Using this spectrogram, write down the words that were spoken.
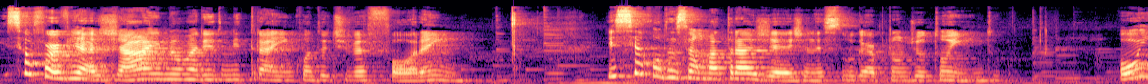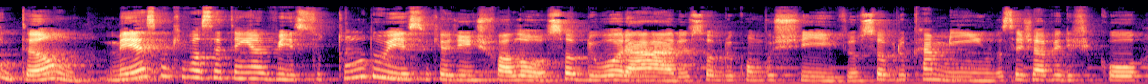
E se eu for viajar e meu marido me trair enquanto eu estiver fora, hein? E se acontecer uma tragédia nesse lugar para onde eu estou indo? Ou então, mesmo que você tenha visto tudo isso que a gente falou sobre o horário, sobre o combustível, sobre o caminho, você já verificou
